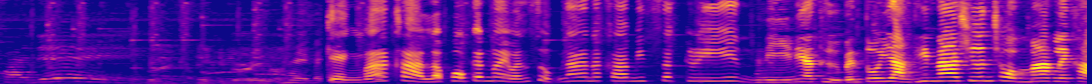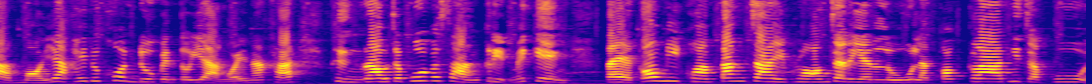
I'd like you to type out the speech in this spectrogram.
Friday Right, thank you very much. เก่งมากค่ะ แล้วพบกันใหม่วันศุกร์หน้านะคะ มิสสกรีน นี้เนี่ยถือเป็นตัวอย่างที่น่าชื่นชมมากเลยค่ะ หมออยากให้ทุกคนดูเป็นตัวอย่างไว้นะคะ ถึงเราจะพูดภาษาอังกฤษไม่เก่ง แต่ก็มีความตั้งใจพร้อมจะเรียนรู้และก็กล้าที่จะพูด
